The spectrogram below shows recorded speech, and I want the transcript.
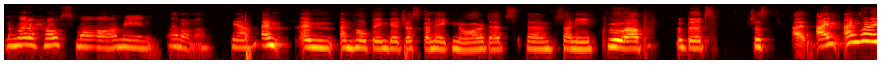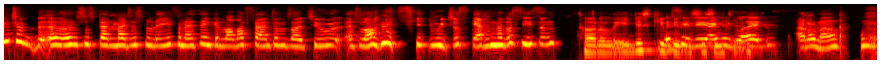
no matter how small, I mean, I don't know. Yeah, I'm I'm I'm hoping they're just gonna ignore that um, Sonny grew up a bit. Just I, I'm I'm willing to uh, suspend my disbelief, and I think a lot of Phantoms are too. As long as we just get another season. Totally. Just keep They it. CGI season his two. legs. I don't know.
